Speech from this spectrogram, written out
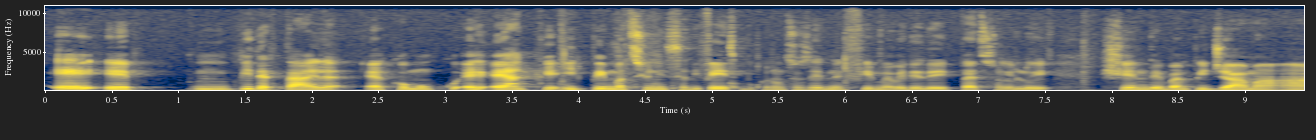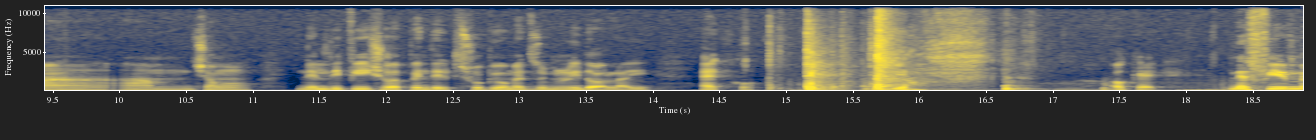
e, e Mm, Peter Tyler è, comunque, è, anche il primo azionista di Facebook. Non so se nel film vedete il pezzo che lui scende, va in pigiama a, a, diciamo, nell'edificio e prende il suo primo mezzo milione di dollari. Ecco, oddio. Ok, nel film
